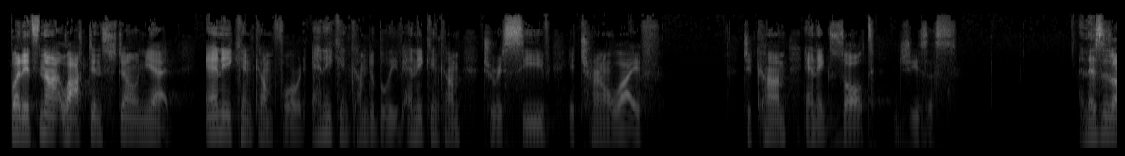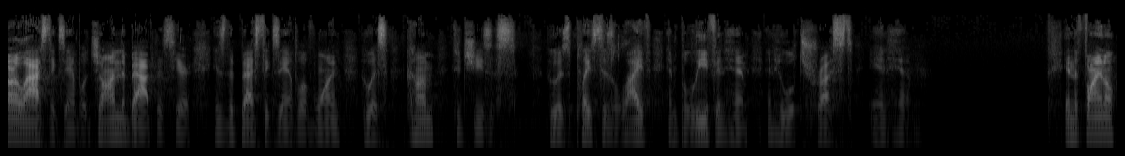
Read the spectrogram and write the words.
but it's not locked in stone yet. Any can come forward. Any can come to believe. Any can come to receive eternal life, to come and exalt Jesus. And this is our last example. John the Baptist here is the best example of one who has come to Jesus, who has placed his life and belief in him, and who will trust in him. In the final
